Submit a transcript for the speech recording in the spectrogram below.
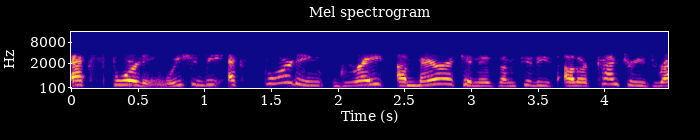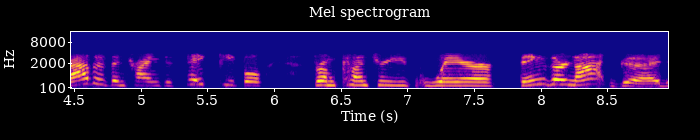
exporting. We should be exporting great Americanism to these other countries rather than trying to take people from countries where things are not good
